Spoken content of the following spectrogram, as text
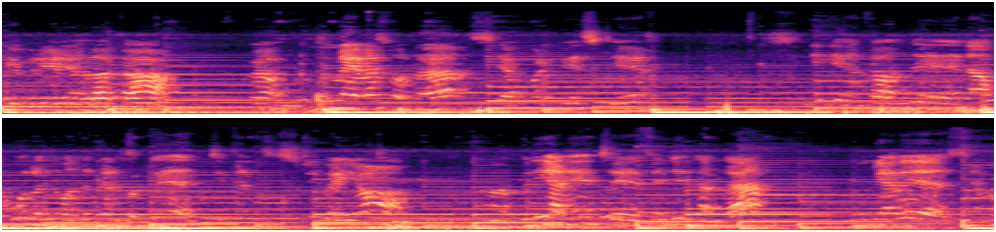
பிரியாணி நல்லா சொல்கிறேன் செம்ம டேஸ்ட்டு இன்னைக்கு வந்து நான் ஊர்லேருந்து வந்திருக்கேன்னு சொல்லிட்டு சிக்கன் சிக்ஸ்டி ஃபைவும் பிரியாணியும் செ- செஞ்சிருக்காங்க. உண்மையாவே செம்ம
